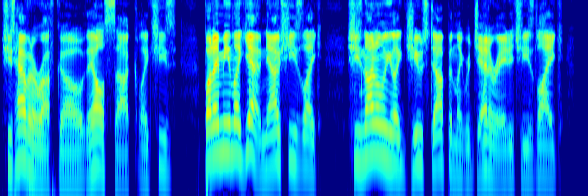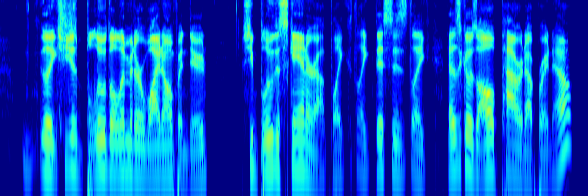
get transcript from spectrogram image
She's having a rough go. They all suck. Like she's, but I mean, like yeah, now she's like she's not only like juiced up and like regenerated. She's like, like she just blew the limiter wide open, dude. She blew the scanner up. Like like this is like Nezuko's all powered up right now.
